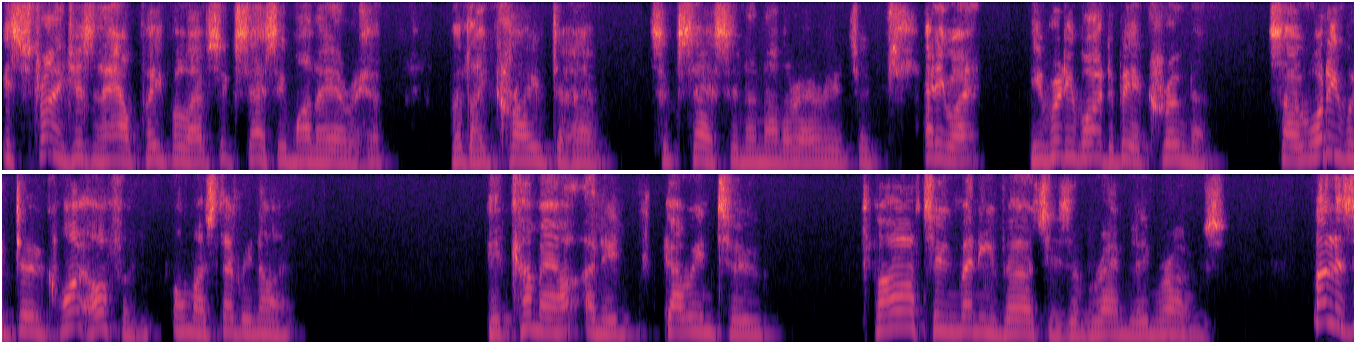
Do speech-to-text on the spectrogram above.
It's strange, isn't it, how people have success in one area, but they crave to have success in another area too. Anyway, he really wanted to be a crooner. So what he would do quite often, almost every night, he'd come out and he'd go into far too many verses of Ramblin' Rose. Well, it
